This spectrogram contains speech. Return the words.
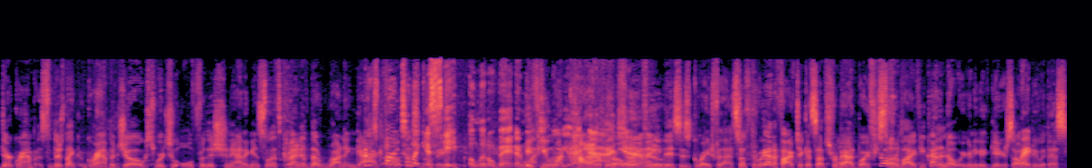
they're grandpas. So there's like grandpa jokes. We're too old for this shenanigans. So that's kind Right. of the running gag. But it's fun to like movie. escape a little bit and watch If you a want movie counter like programming, too. this is great for that. So three out of five ticket subs for Bad Boys strong. for Life. You kind of know what you're going to get yourself Right. into with this.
